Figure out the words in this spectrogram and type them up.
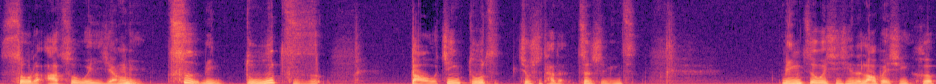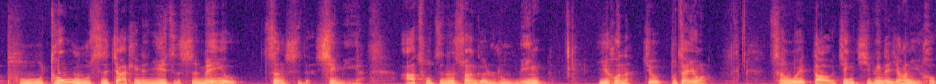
收了阿初为养女，赐名独子。岛津独子就是他的正式名字。明治维新前的老百姓和普通武士家庭的女子是没有正式的姓名啊，阿初只能算个乳名，以后呢就不再用了。成为岛津骑兵的养女后，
